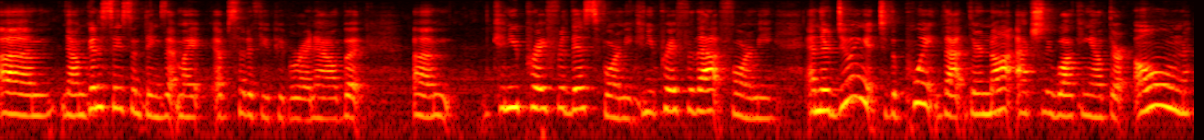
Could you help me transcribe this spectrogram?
um, now I'm going to say some things that might upset a few people right now, but um, can you pray for this for me? Can you pray for that for me? And they're doing it to the point that they're not actually walking out their own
